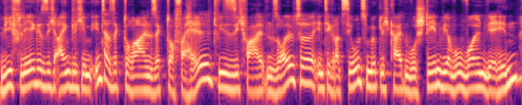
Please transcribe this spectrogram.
wie Pflege sich eigentlich im intersektoralen Sektor verhält, wie sie sich verhalten sollte, Integrationsmöglichkeiten, wo stehen wir, wo wollen wir hin.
